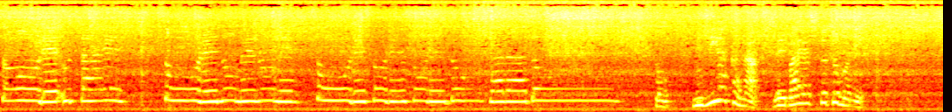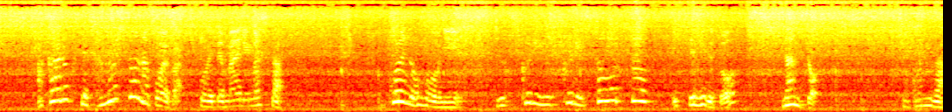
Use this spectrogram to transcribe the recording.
それ歌え。それのめのめ。それそれそれドンキャラドンと賑やかな出囃子とともに明るくて楽しそうな声が聞こえてまいりました。声の方にゆっくりゆっくりそーっと行ってみるとなんとそこには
